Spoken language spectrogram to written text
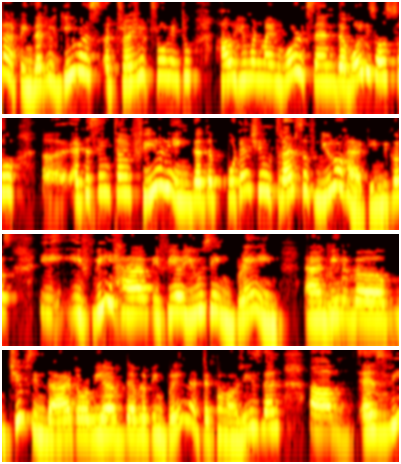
mapping that will give us a treasure trove into how human mind works and the world is also uh, at the same time fearing that the potential threats of neurohacking because if we have if we are using brain and we hmm. have uh, chips in that or we have developing brain technologies then um, as we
